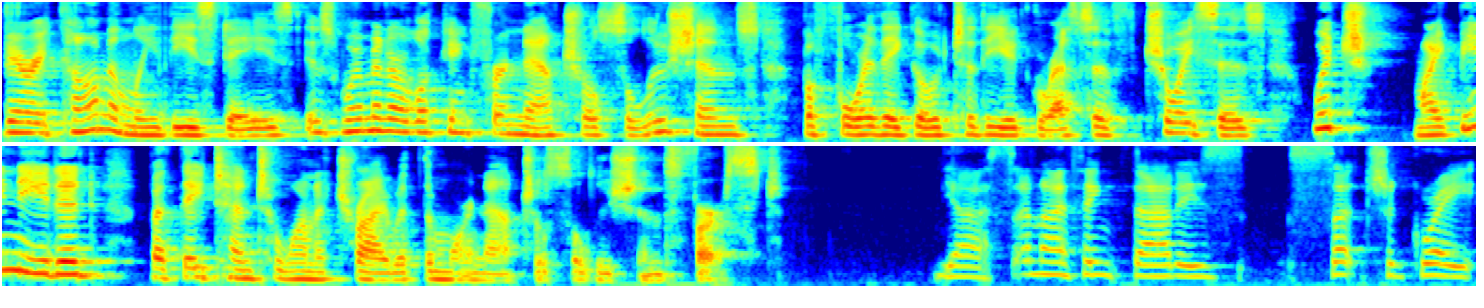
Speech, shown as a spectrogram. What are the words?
very commonly these days, is women are looking for natural solutions before they go to the aggressive choices, which might be needed, but they tend to want to try with the more natural solutions first. Yes, and I think that is such a great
